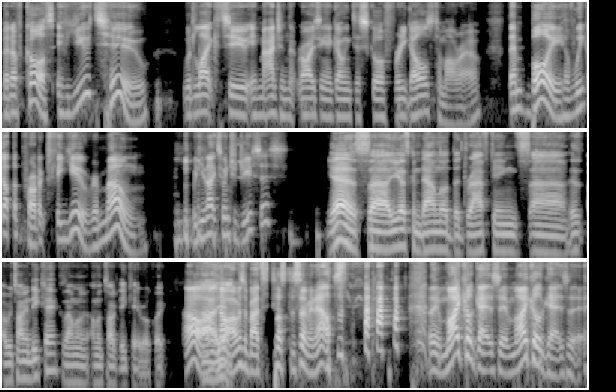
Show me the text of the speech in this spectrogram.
But of course, if you too would like to imagine that Rising are going to score three goals tomorrow, then boy, have we got the product for you, Ramon. Would you like to introduce us? Yes, uh, you guys can download the DraftKings. Uh, is, are we talking DK? Because I'm gonna I'm gonna talk DK real quick. Oh uh, no, yeah. I was about to toss to something else. I think Michael gets it. Michael gets it.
